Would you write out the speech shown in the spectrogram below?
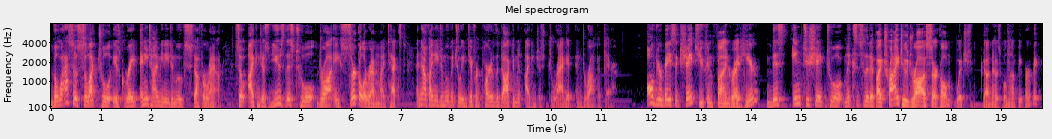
The Lasso Select tool is great anytime you need to move stuff around. So I can just use this tool, draw a circle around my text, and now if I need to move it to a different part of the document, I can just drag it and drop it there. All of your basic shapes you can find right here. This ink to shape tool makes it so that if I try to draw a circle, which God knows will not be perfect,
